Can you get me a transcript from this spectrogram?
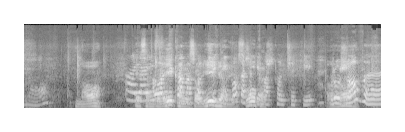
No. No. Jest Angelika, jest Oliwia, jest Pokaż jakie masz kolczyki. Różowe.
